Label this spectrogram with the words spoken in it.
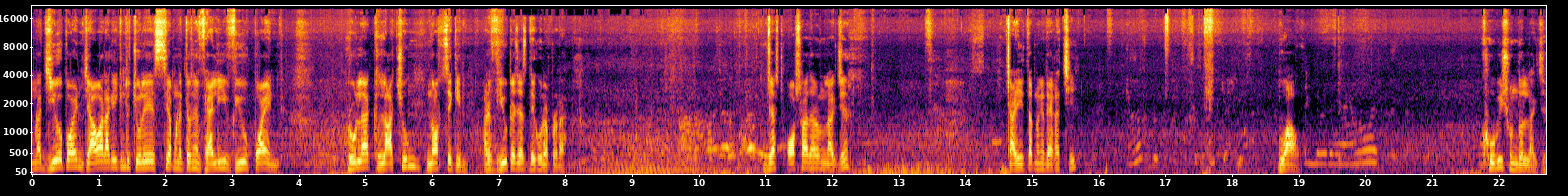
আমরা জিও পয়েন্ট যাওয়ার আগে কিন্তু চলে এসেছি আপনার দেখতে ভ্যালি ভিউ পয়েন্ট। রুলাক, লাচুং, নর্থ সিকিম। আর ভিউটা জাস্ট দেখুন আপনারা। জাস্ট অসাধারণ লাগছে। চারিদিকে আপনাকে দেখাচ্ছি। ওয়াও। খুবই সুন্দর লাগছে।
